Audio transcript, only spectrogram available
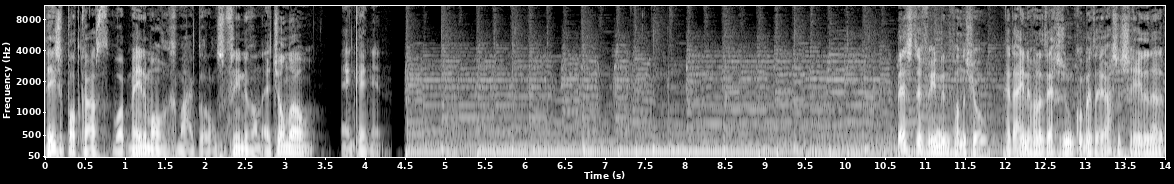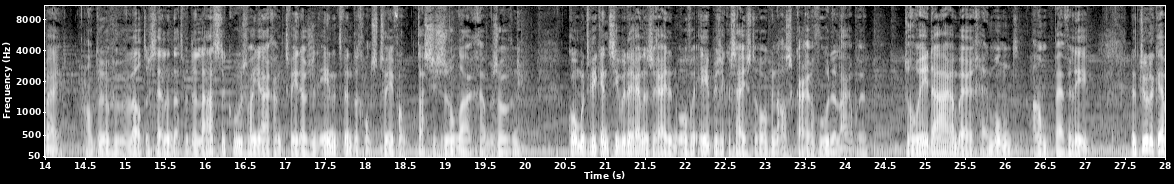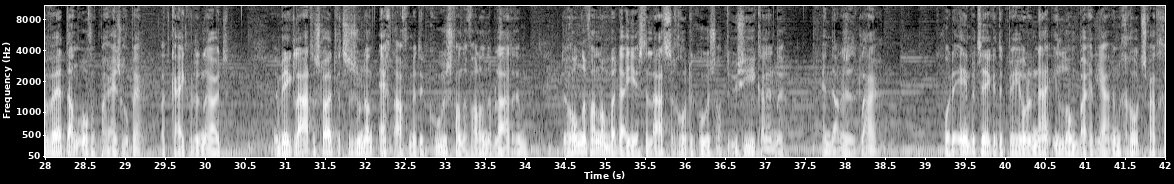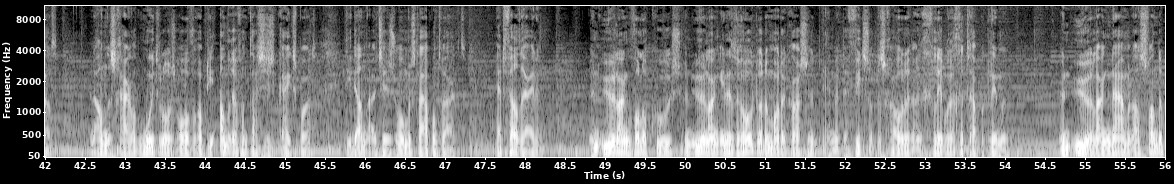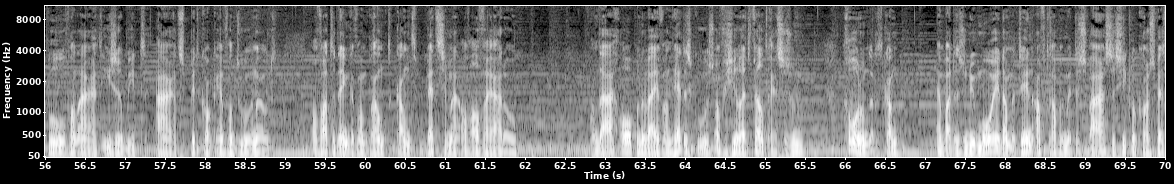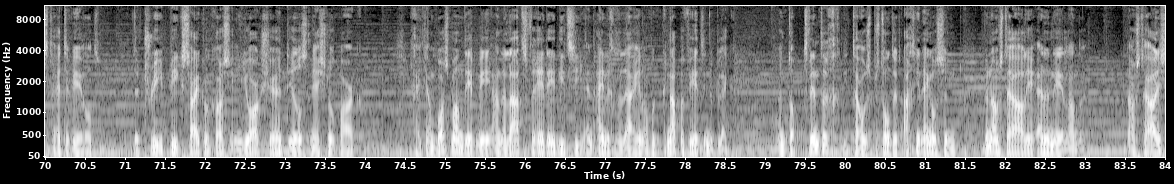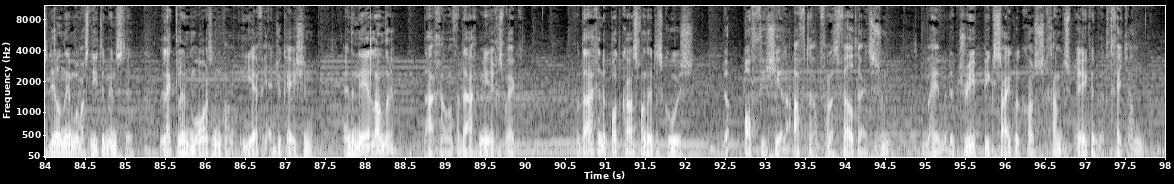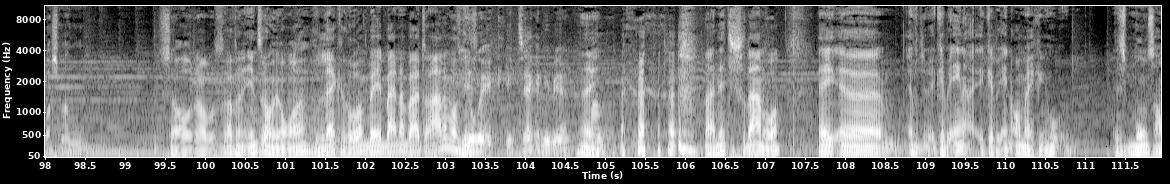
Deze podcast wordt mede mogelijk gemaakt door onze vrienden van Echondo en Canyon. Beste vrienden van de show, het einde van het wegseizoen komt met een rassenschreden naderbij. Al durven we wel te stellen dat we de laatste koers van jaargang 2021 ons twee fantastische zondagen gaan bezorgen. Komend weekend zien we de renners rijden over epische kasseistroken als Carrefour de Larbre, Troué de Harenberg en Mont en. Natuurlijk hebben we het dan over Parijs-Roubaix. Wat kijken we er naar uit? Een week later sluiten we het seizoen dan echt af met de koers van de vallende bladeren. De Ronde van Lombardije is de laatste grote koers op de UCI-kalender. En dan is het klaar. Voor de een betekent de periode na Il Lombardia een groot zwart gat. Een ander schakelt moeiteloos over op die andere fantastische kijksport die dan uit zijn zomerslaap ontwaakt. Het veldrijden. Een uur lang volop koers, een uur lang in het rood door de modderkrossen en met de fiets op de schouder een glibberige trappen klimmen. Een uur lang namen als Van der Poel, Van Aert, Iserbiet, Aert, Pitcock en Van Toerenhout. Of wat te denken van Brandt, Kant, Betsema of Alvarado. Vandaag openen wij van Het is Koers officieel het veldrijdseizoen. Gewoon omdat het kan. En wat is er nu mooier dan meteen aftrappen met de zwaarste cyclocrosswedstrijd ter wereld. De Three Peaks Cyclocross in Yorkshire Dales National Park. Gert-Jan Bosman deed mee aan de laatst verreden editie en eindigde daarin op een knappe 14e plek. Een top 20, die trouwens bestond uit 18 Engelsen, een Australiër en een Nederlander. De Australische deelnemer was niet de minste, Lachlan Morton van EF Education. En de Nederlander, daar gaan we vandaag mee in gesprek. Vandaag in de podcast van Het is Koers, de officiële aftrap van het veldrijdseizoen. Waarin we de Three Peak Cyclocross gaan bespreken met Gertjan Bosman. Zo Robert, wat een intro jongen. Lekker hoor. Ben je bijna buiten adem of niet? Jongen, ik, ik trek het niet meer. Nee. Man. nou, netjes gedaan hoor. Hey, eh, ik, heb één, ik heb één opmerking. Hoe, het is Mons.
